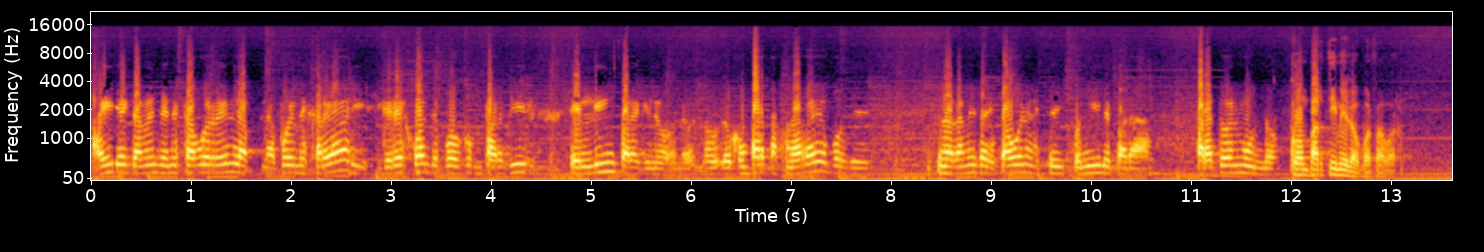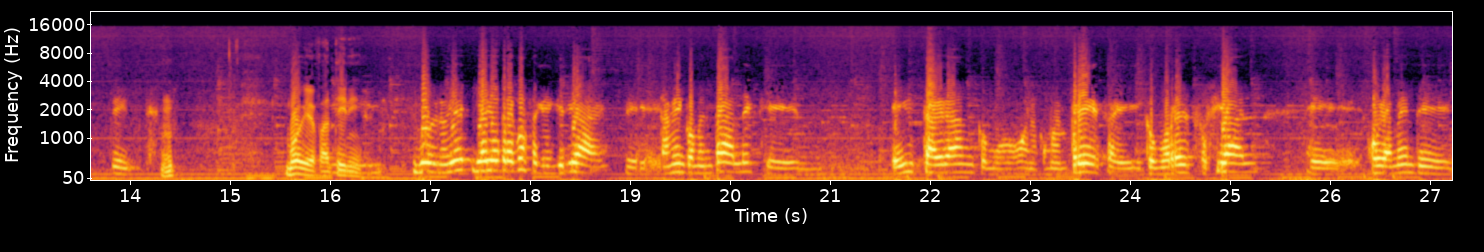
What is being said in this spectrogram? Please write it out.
Ahí directamente en esta URL la, pueden descargar y si querés Juan te puedo compartir el link para que lo, lo compartas con la radio porque es una herramienta que está buena, que esté disponible para para todo el mundo. Compartímelo, por favor. Sí. ¿Mm? Muy bien, Fantini. bueno, y hay, otra cosa que quería este, también comentarles, que, Instagram como bueno como empresa y como red social, eh, obviamente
